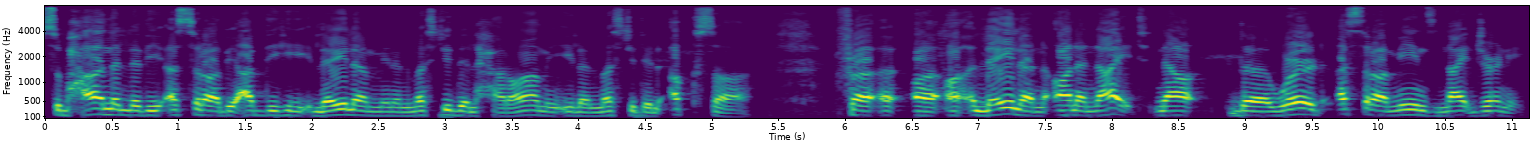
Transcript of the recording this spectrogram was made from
سبحان الذي أسرى بعبده ليلا من المسجد الحرام إلى المسجد الأقصى ليلا on a night. Now the word asra means night journey.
